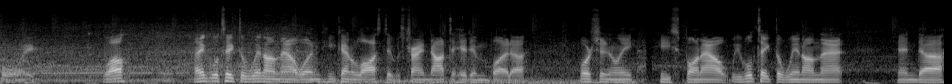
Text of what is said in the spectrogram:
boy. Well, I think we'll take the win on that one. He kind of lost it, was trying not to hit him, but uh, fortunately he spun out. We will take the win on that, and uh,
